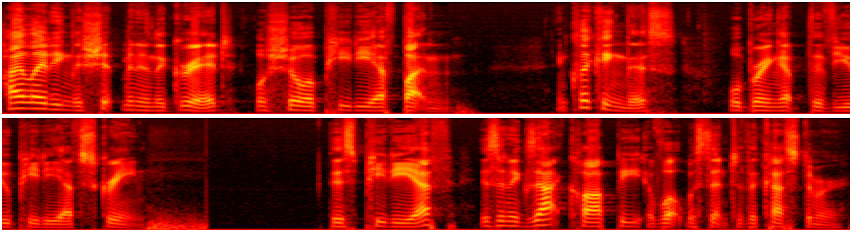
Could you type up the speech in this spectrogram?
Highlighting the shipment in the grid will show a PDF button, and clicking this will bring up the View PDF screen. This PDF is an exact copy of what was sent to the customer.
